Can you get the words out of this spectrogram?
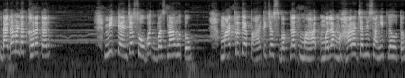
दादा म्हणतात खरं तर मी त्यांच्यासोबत बसणार होतो. मात्र त्या पहाटेच्या स्वप्नात महा मला महाराजांनी सांगितलं होतं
